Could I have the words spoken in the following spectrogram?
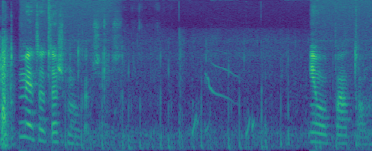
W to też mogę wziąć. Nie łopatą.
